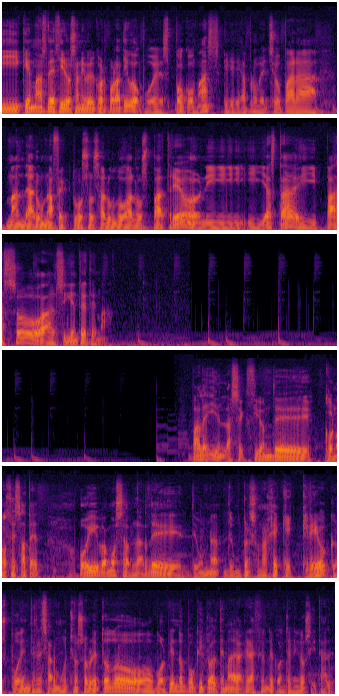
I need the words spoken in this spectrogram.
¿Y qué más deciros a nivel corporativo? Pues poco más, que aprovecho para mandar un afectuoso saludo a los Patreon y, y ya está, y paso al siguiente tema. Vale, y en la sección de ¿Conoces a Ted? Hoy vamos a hablar de, un personaje que creo que os puede interesar mucho, sobre todo volviendo un poquito al tema de la creación de contenidos y tal.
